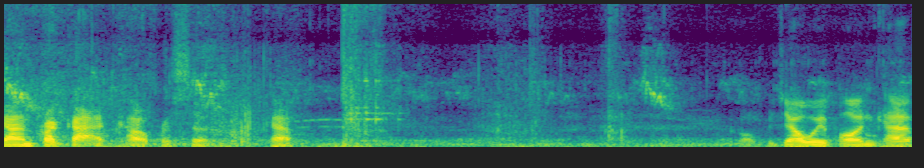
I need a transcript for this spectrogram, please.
การประกาศข่าวประเสริฐครับ ขอพระเจ้าอวยพรครับ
